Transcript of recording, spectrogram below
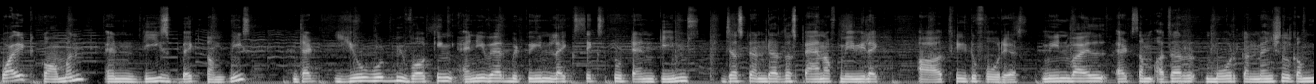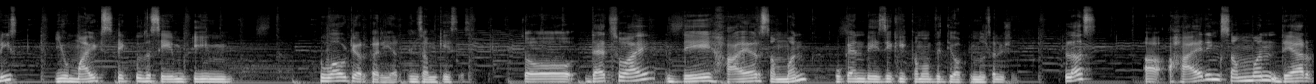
quite common in these big companies that you would be working anywhere between like 6 to 10 teams just under the span of maybe like uh, 3 to 4 years. Meanwhile at some other more conventional companies you might stick to the same team throughout your career in some cases. So that's why they hire someone who can basically come up with the optimal solution. Plus uh, hiring someone they are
